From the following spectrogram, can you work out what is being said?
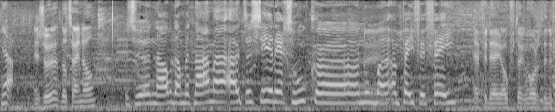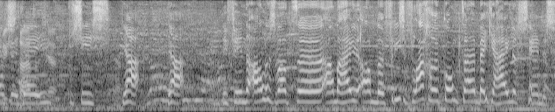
Ja. En ze, dat zijn dan? Eh, nou, dan met name uit de zeer rechtse hoek uh, noemen een PVV. FVD ook vertegenwoordigd in de Friese FVD, Staten. Ja. precies. Ja. ja, Die vinden alles wat uh, aan, de, aan de Friese vlag komt uh, een beetje heilig schennis.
